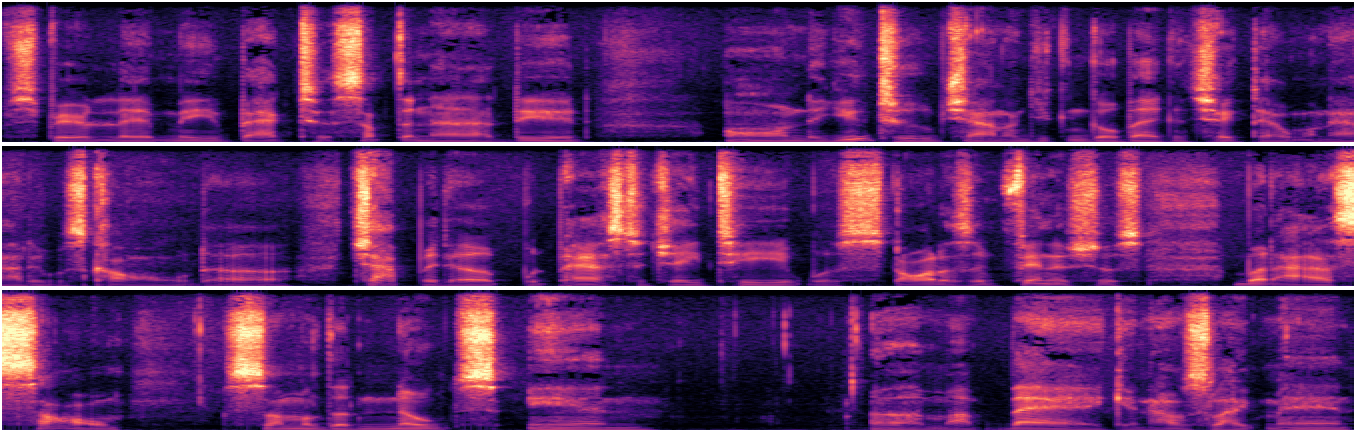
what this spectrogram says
Spirit led me back to something that I did on the YouTube channel. You can go back and check that one out. It was called uh, Chop It Up with Pastor JT. It was starters and finishers. But I saw some of the notes in uh, my bag, and I was like, man,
